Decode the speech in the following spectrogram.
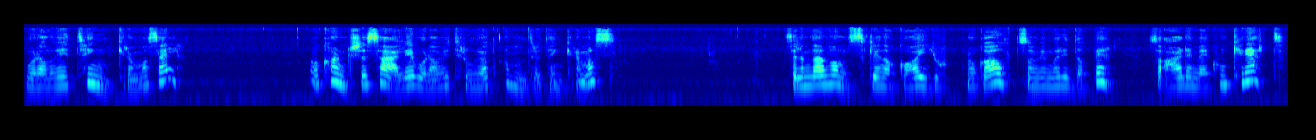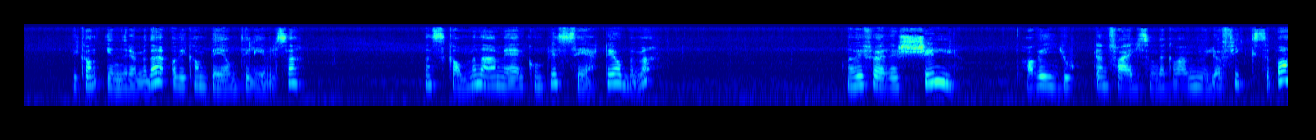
hvordan vi tenker om oss selv og kanskje særlig hvordan vi tror at andre tenker om oss. Selv om det er vanskelig nok å ha gjort noe galt som vi må rydde opp i, så er det mer konkret. Vi kan innrømme det, og vi kan be om tilgivelse. Men skammen er mer komplisert å jobbe med. Når vi føler skyld, har vi gjort en feil som det kan være mulig å fikse på.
